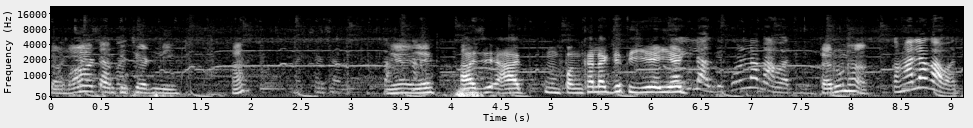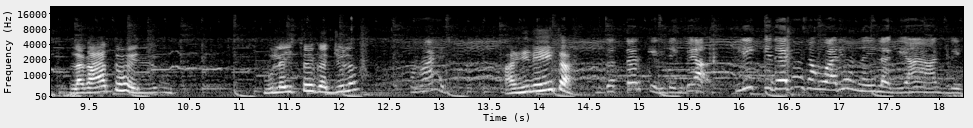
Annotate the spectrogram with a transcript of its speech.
टमाटर की चटनी। हाँ? अच्छा ये ये। आज आज पंखा लग जाती ये ये। कौन लगावत है? तरुण हाँ कहाँ लगावत लगा तो है बुलाइस तो है गज्जू लग कहाँ है? अही नहीं था। गत्तर के देख बे लिख के देखो संगवारी हो नहीं लगी हाँ, आज देख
